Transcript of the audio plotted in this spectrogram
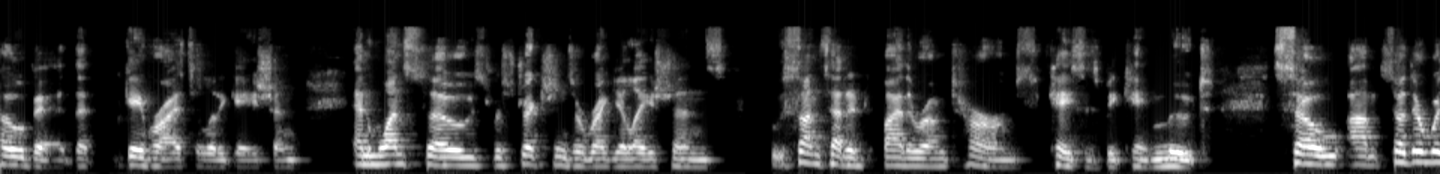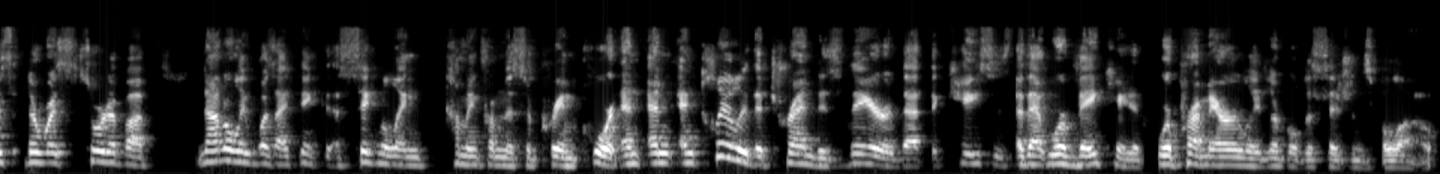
COVID that gave rise to litigation. And once those restrictions or regulations sunsetted by their own terms, cases became moot. So, um, so there was there was sort of a not only was I think a signaling coming from the Supreme Court, and, and, and clearly the trend is there that the cases that were vacated were primarily liberal decisions below.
